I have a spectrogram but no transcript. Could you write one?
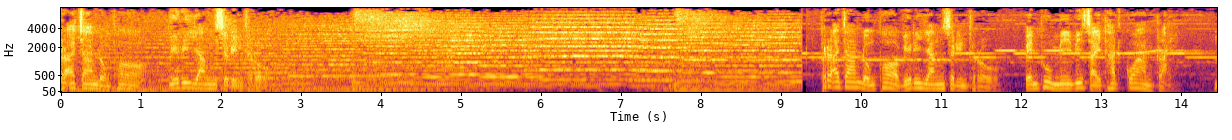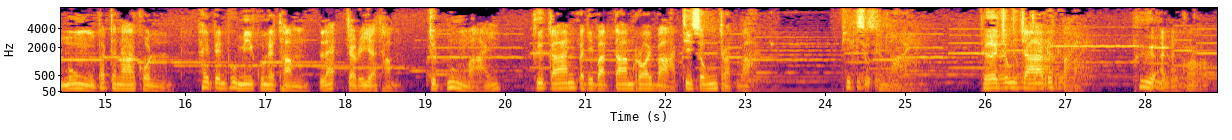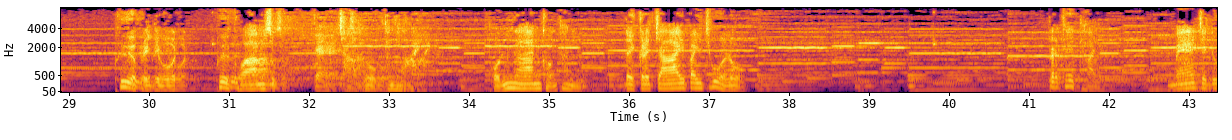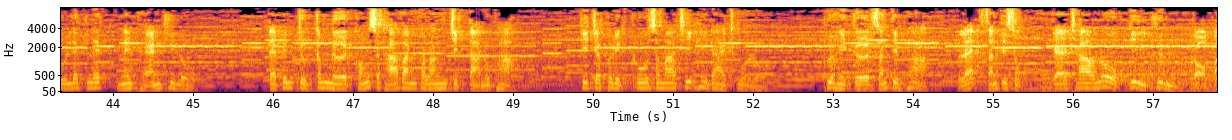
ระอาจารย์หลวงพ่อ วิริยังสุรินทโรพระอาจารย์หลวงพ่อวิริยังสุรินทโร เป็นผู้มีวิสัยทัศน์กว้างไกล มุ่งพัฒนาคนให้เป็นผู้มีคุณธรรมและจริยธรรม จุดมุ่งหมาย คือการปฏิบัติตามรอยบาทที่ทรงตรัสว่า ภิกษุทั้งหลาย เธอจงจารึกไป เพื่ออนุเคราะห์ เพื่อประโยชน์เพื่อความสุขแก่ชาวโลกทั้งหลาย ผลงานของท่านได้กระจายไปทั่วโลก ประเทศไทย แม้จะดูเล็กๆในแผนที่โลก แต่เป็นจุดกำเนิดของสถาบันพลังจิตตานุภาพ ที่จะผลิตครูสมาธิให้ได้ทั่วโลก เพื่อให้เกิดสันติภาพและสันติสุขแก่ชาวโลกยิ่งขึ้นต่อไป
